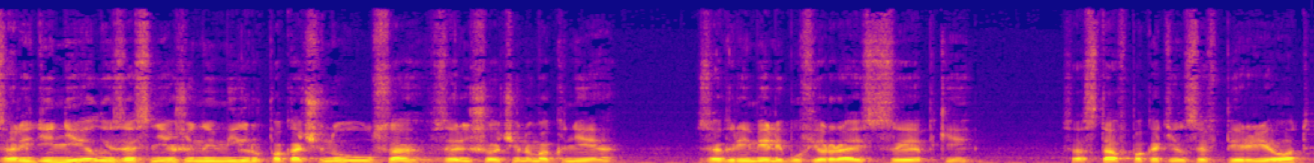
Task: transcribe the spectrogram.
Заледенелый заснеженный мир покачнулся в зарешоченном окне, загремели буфера из цепки, состав покатился вперед,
